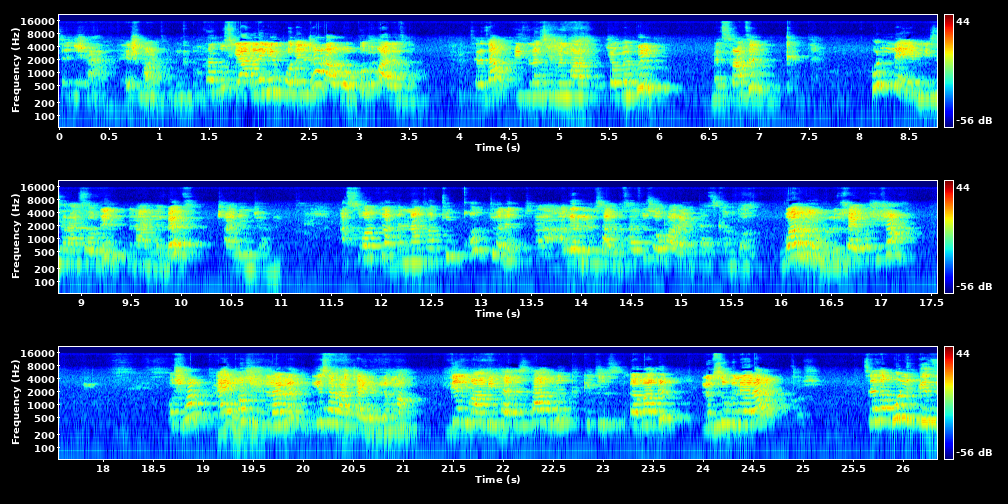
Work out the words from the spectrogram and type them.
ትችያለሽ ማለት ነው። ምክንያቱም ያለኝን potential አወቅኩት ማለት ነው። ስለዛ ቢዝነሱ ምን ማለት ጀመርኩኝ መስራትን ሁሌ የሚሰራ ሰው ግን ምን አለበት? challenge አለ። አስባችኋል እናታችሁ ቆንጆ ነጭ አገር ልብስ አልብሳችሁ ሶፋ ላይ ብታስቀምጧት ወር ሙሉ ልብሱ አይቆሽሻል? ለምን? እየሰራች አይደለማ። ግን mommy ተነስታ ልክ kitchen ስትገባ ግን ልብሱ ምን ይላል? ስለዚህ ሁልጊዜ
